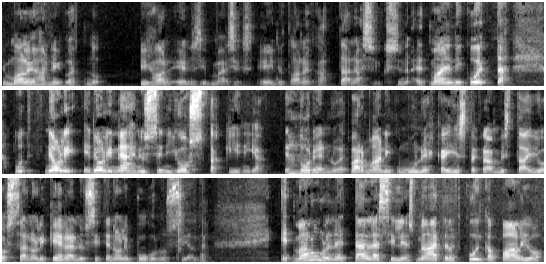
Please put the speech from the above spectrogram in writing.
Niin mä olin ihan niin kuin, että no ihan ensimmäiseksi, ei nyt ainakaan tänä syksynä. Et mä niin kuin, että, mutta ne oli, ne oli nähnyt sen jostakin ja, ja mm-hmm. todennut, että varmaan niin kuin mun ehkä Instagramista tai jossain oli kerännyt sitten, oli puhunut sieltä. Et mä luulen, että tällaisille, jos me ajatellaan, että kuinka paljon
